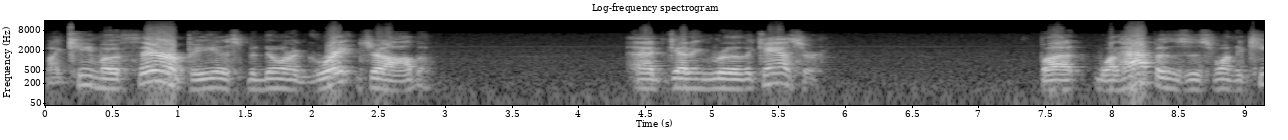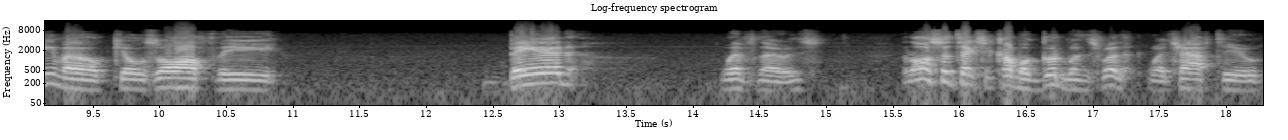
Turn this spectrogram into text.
My chemotherapy has been doing a great job at getting rid of the cancer. But what happens is when the chemo kills off the bad lymph nodes, it also takes a couple good ones with it, which have to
